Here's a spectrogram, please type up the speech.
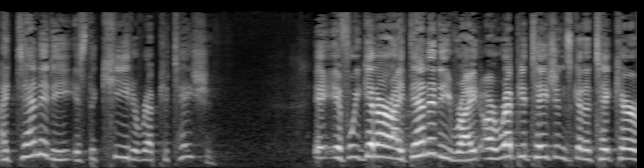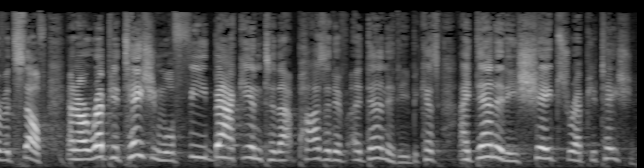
Identity is the key to reputation. If we get our identity right, our reputation is going to take care of itself. And our reputation will feed back into that positive identity because identity shapes reputation.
